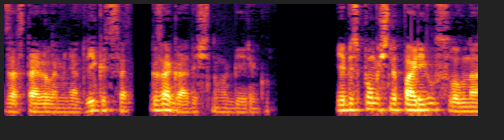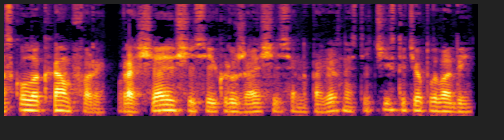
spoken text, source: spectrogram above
заставила меня двигаться к загадочному берегу. Я беспомощно парил, словно осколок амфоры, вращающийся и кружащийся на поверхности чистой теплой воды,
